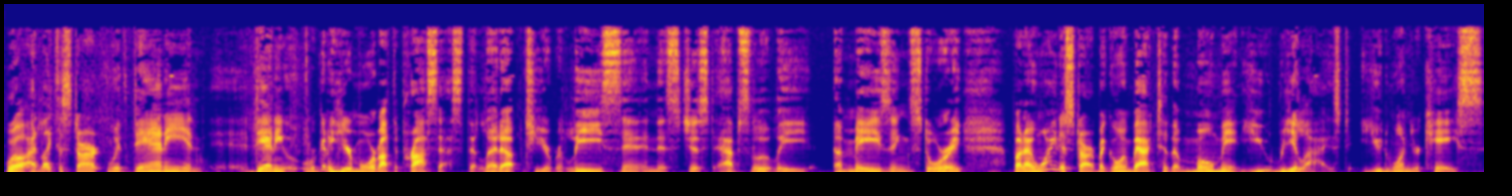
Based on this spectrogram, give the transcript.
Well, I'd like to start with Danny. And Danny, we're going to hear more about the process that led up to your release and, and, this just absolutely amazing story. But I want you to start by going back to the moment you realized you'd won your case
